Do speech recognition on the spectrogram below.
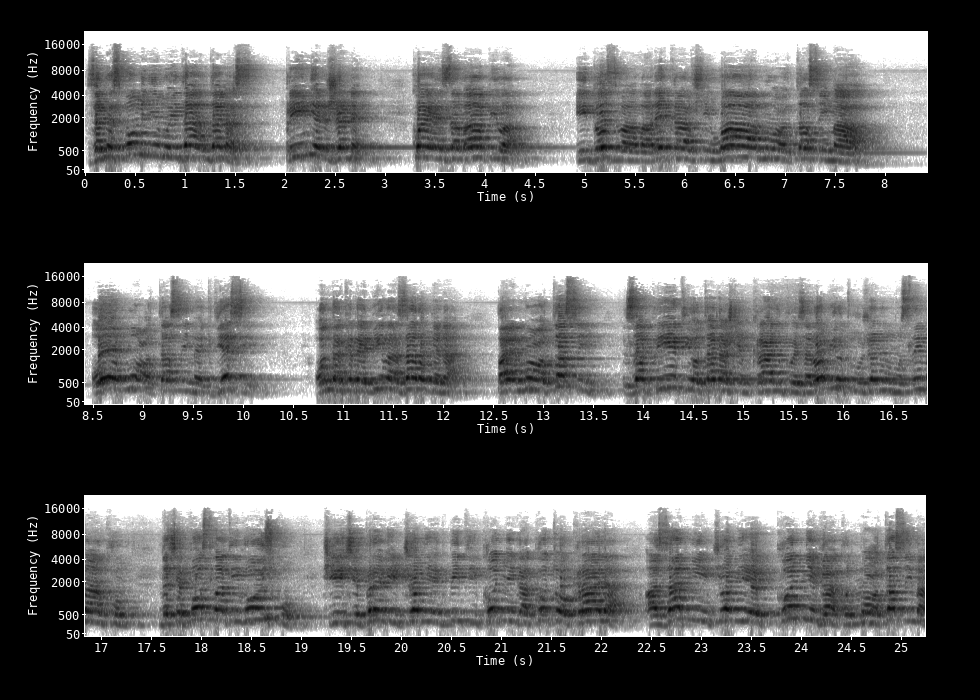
Zar ne spominjemo i dan danas primjer žene koja je zavapila i dozvala rekavši wa mu'tasima, o mu'tasime, gdje si? Onda kada je bila zarobljena, pa je mu'tasim zaprijetio tadašnjem kralju koji je zarobio tu ženu muslimanku da će poslati vojsku čiji će prvi čovjek biti kod njega kod tog kralja, a zadnji čovjek kod njega, kod Mu'tasima,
